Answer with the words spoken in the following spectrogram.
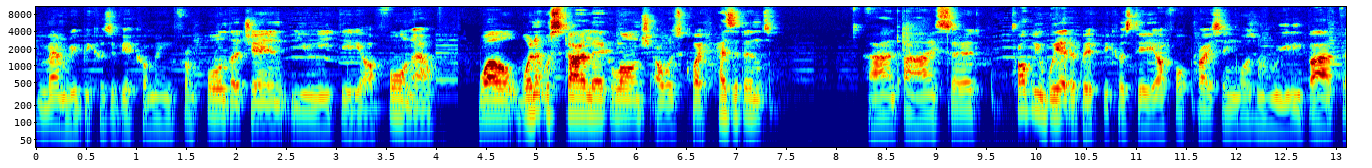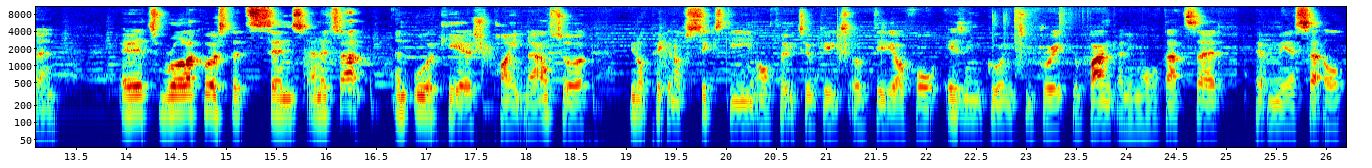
memory? Because if you're coming from older gen, you need DDR4 now. Well, when it was Skylake launch, I was quite hesitant and I said probably wait a bit because DDR4 pricing was really bad then. It's roller coastered since and it's at an okayish point now so you know picking up 16 or 32 gigs of DDR4 isn't going to break your bank anymore. That said it may settle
